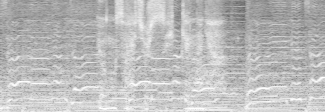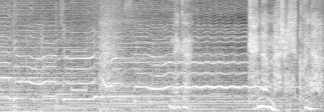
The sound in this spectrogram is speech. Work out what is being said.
사랑한다 용서해 줄 수 있겠느냐? 괜한 말을 했구나.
